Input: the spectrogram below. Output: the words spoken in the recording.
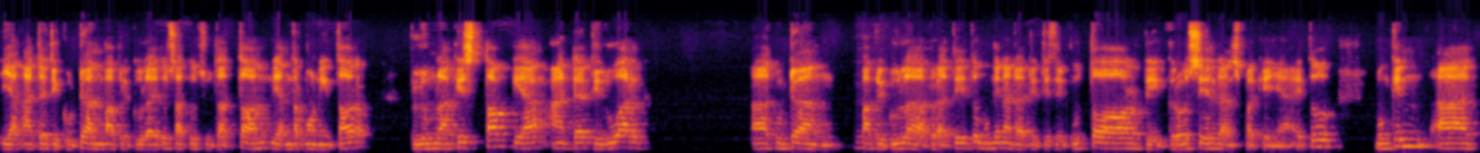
yang ada di gudang pabrik gula itu satu juta ton yang termonitor, belum lagi stok yang ada di luar uh, gudang hmm. pabrik gula, berarti itu mungkin ada di distributor, di grosir dan sebagainya. Itu mungkin uh,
